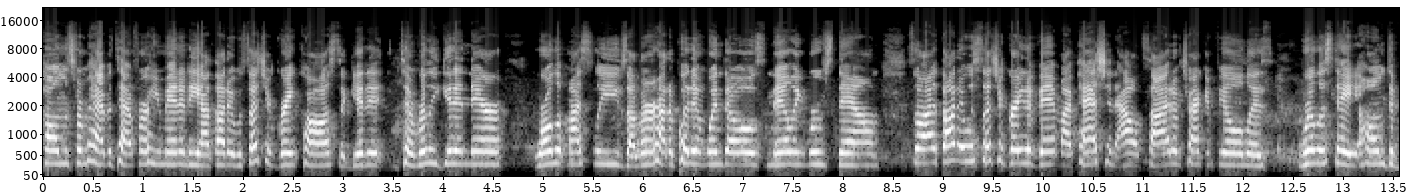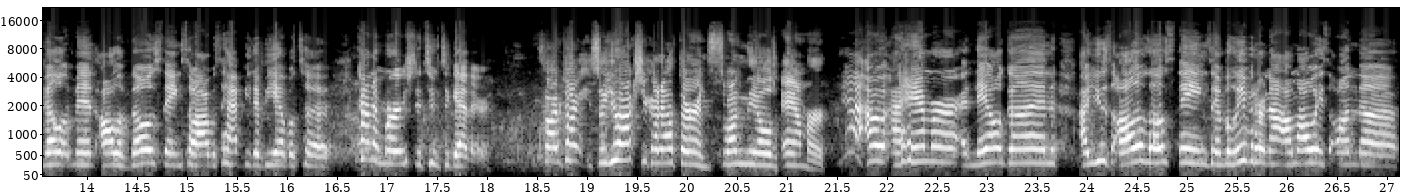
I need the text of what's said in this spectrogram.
homes from Habitat for Humanity. I thought it was such a great cause to get it, to really get in there roll up my sleeves. I learned how to put in windows, nailing roofs down. So I thought it was such a great event. My passion outside of track and field is real estate, home development, all of those things. So I was happy to be able to kind of merge the two together. So I'm talking. So you actually got out there and swung the old hammer. Yeah, a, a hammer, a nail gun. I use all of those things, and believe it or not, I'm always on the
